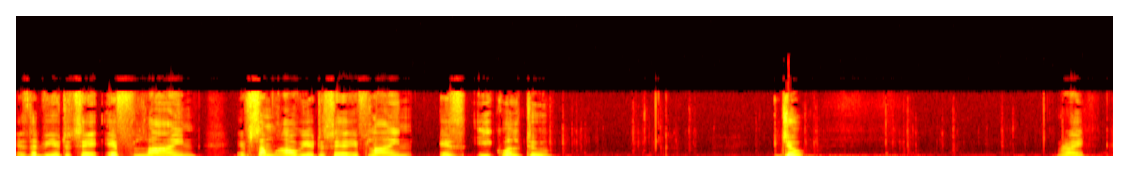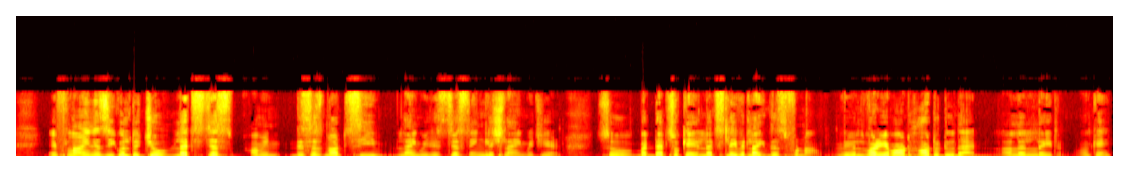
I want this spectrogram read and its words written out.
is that we have to say if line if somehow we have to say if line is equal to Joe right? If line is equal to Joe let's just I mean this is not C language it's just English language here. So but that's okay let's leave it like this for now. We will worry about how to do that a little later okay?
